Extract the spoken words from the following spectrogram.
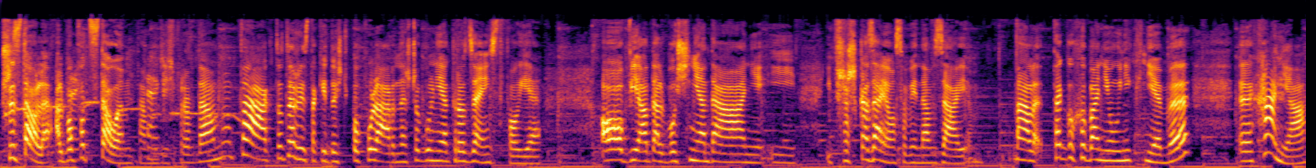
Przy stole albo pod stołem tam Tak. gdzieś, prawda? No tak, to też jest takie dość popularne, szczególnie jak rodzeństwo je obiad albo śniadanie i, i przeszkadzają sobie nawzajem. No ale tego chyba nie unikniemy. E, Hania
